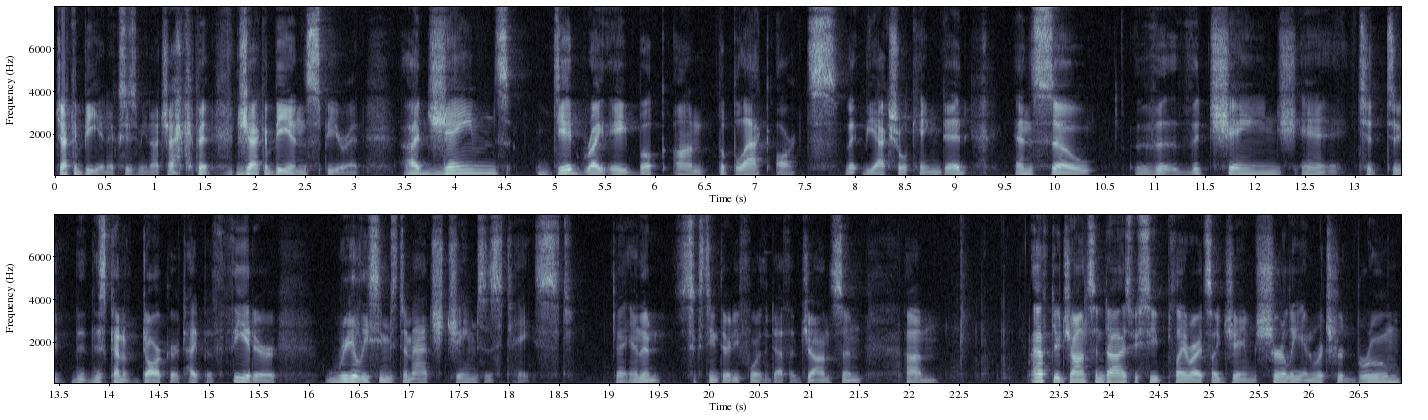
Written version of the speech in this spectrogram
Jacobean, excuse me, not Jacobin, Jacobean spirit. Uh, James did write a book on the black arts that the actual king did, and so the the change in, to to this kind of darker type of theater really seems to match James's taste. Okay, and then 1634, the death of Jonson. Um, after Jonson dies, we see playwrights like James Shirley and Richard Brome,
